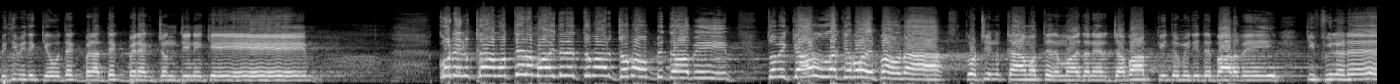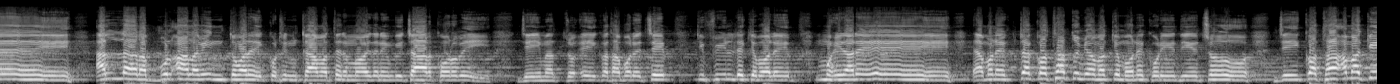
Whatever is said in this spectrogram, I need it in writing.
পৃথিবীতে কেউ দেখবে না দেখবেন একজন তিনি কে? কোন কামতের ময়দানে তোমার জবাব দিতে হবে। তুমি কি আল্লাহকে ভয় পাও না? কঠিন কামতের ময়দানের জবাব কি তুমি দিতে পারবে? কি ফিলে রে? আল্লাহ রাব্বুল আলামিন তোমার এই কঠিন কামতের ময়দানে বিচার করবে। যেই মাত্র এই কথা বলেছে, কি ফিল ডেকে বলে, মহিলা রে, এমন একটা কথা তুমি আমাকে মনে করিয়ে দিয়েছ। যেই কথা আমাকে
